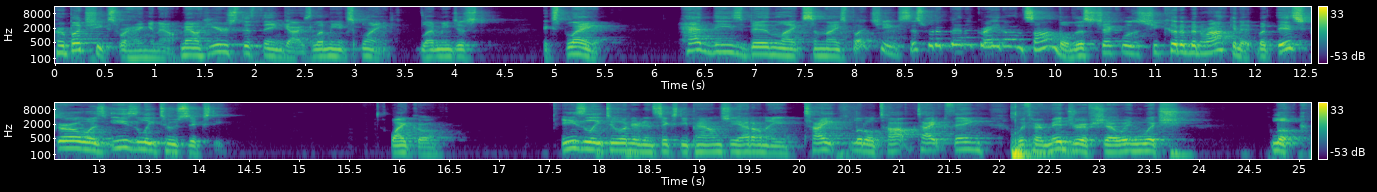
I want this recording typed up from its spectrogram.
her butt cheeks were hanging out. Now, here's the thing, guys. Let me explain. Let me just explain had these been like some nice butt cheeks, this would have been a great ensemble. This chick was, she could have been rocking it, but this girl was easily 260. White girl. Easily 260 pounds. She had on a tight little top type thing with her midriff showing, which, look,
